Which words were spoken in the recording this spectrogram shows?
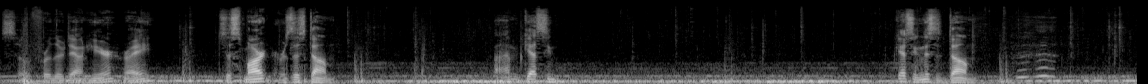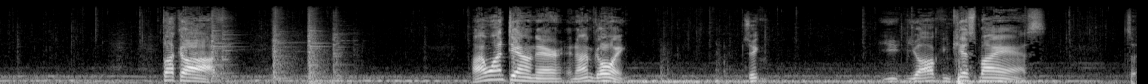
So further down here, right? Is this smart or is this dumb? I'm guessing I'm guessing this is dumb. Fuck off! I want down there, and I'm going. So you, y'all can kiss my ass. So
